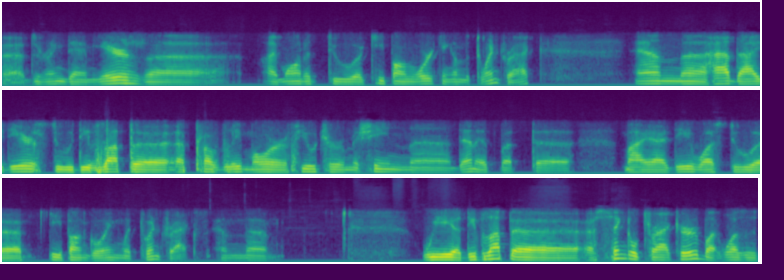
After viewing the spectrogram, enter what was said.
uh, during them years, uh, I wanted to uh, keep on working on the twin track, and uh, had ideas to develop a, a probably more future machine uh, than it, but uh, my idea was to uh, keep on going with twin tracks and. Um, we uh, developed a, a, single tracker, but was a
